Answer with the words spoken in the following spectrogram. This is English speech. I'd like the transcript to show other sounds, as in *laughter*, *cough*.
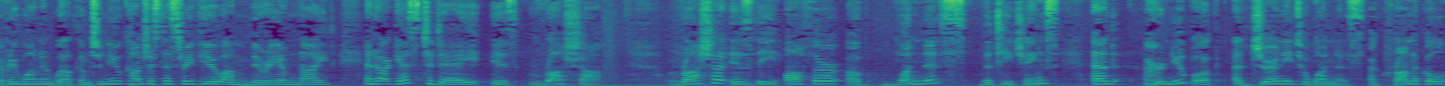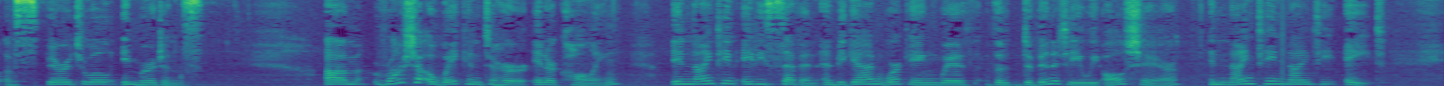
Everyone, and welcome to New Consciousness Review. I'm Miriam Knight, and our guest today is Rasha. Rasha is the author of Oneness, the Teachings, and her new book, A Journey to Oneness, a chronicle of spiritual emergence. Um, Rasha awakened to her inner calling in 1987 and began working with the divinity we all share in 1998.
